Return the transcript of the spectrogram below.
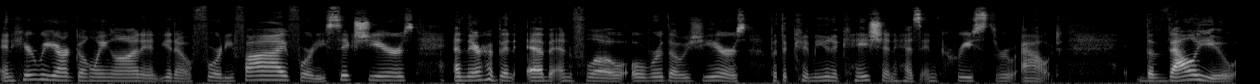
And here we are going on in, you know, 45, 46 years, and there have been ebb and flow over those years, but the communication has increased throughout. The value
